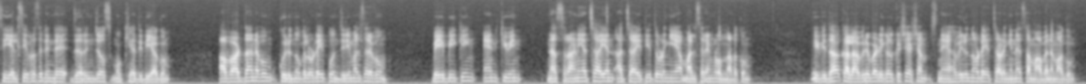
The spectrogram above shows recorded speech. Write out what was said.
C L C president Jerin Jose മുഖ്യാതിഥിയാകും. അവാർഡ് ദാനവും കുരുന്നുകളുടെ പുഞ്ചിരി മത്സരവും baby king and queen Nasrani അച്ചായൻ അച്ചായത്തി തുടങ്ങിയ മത്സരങ്ങളും നടക്കും. വിവിധ കലാപരിപാടികൾക്ക് ശേഷം സ്നേഹവിരുന്നോടെ ചടങ്ങിന് സമാപനമാകും.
